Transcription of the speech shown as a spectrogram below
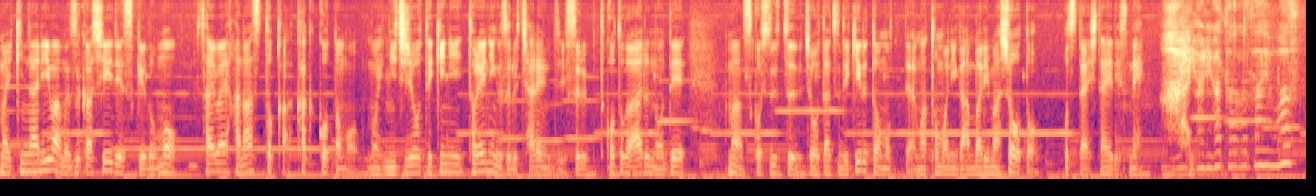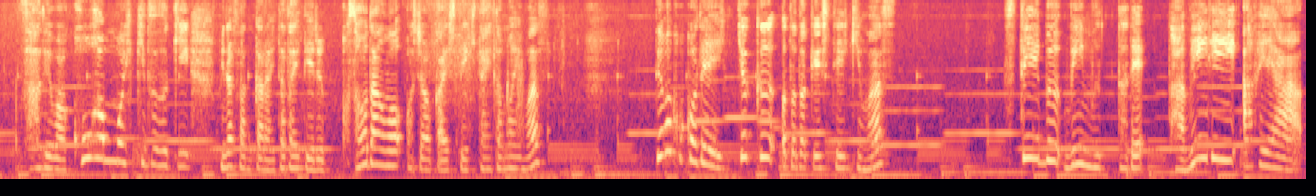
まあ、いきなりは難しいですけども幸い話すとか書くことももう日常的にトレーニングするチャレンジすることがあるので、まあ、少しずつ上達できると思って、まあ、共に頑張りましょうとお伝えしたいですね。はい、はい、ありがとうございます。さあでは後半も引き続き皆さんから頂いているご相談をご紹介していきたいと思います。ではここで1曲お届けしていきますスティーブ・ウィンウッドでファミリーアフェア。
